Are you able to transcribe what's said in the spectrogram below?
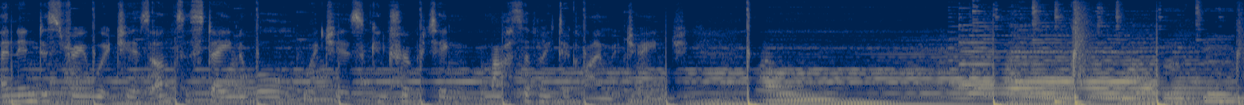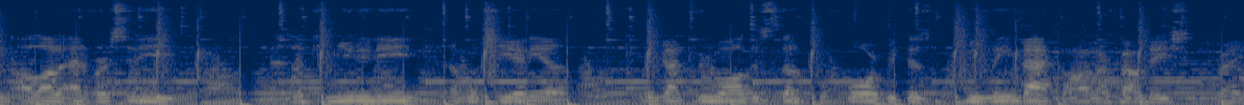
an industry which is unsustainable, which is contributing massively to climate change? There's been a lot of adversity Oceania. We got through all this stuff before because we lean back on our foundations, right?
